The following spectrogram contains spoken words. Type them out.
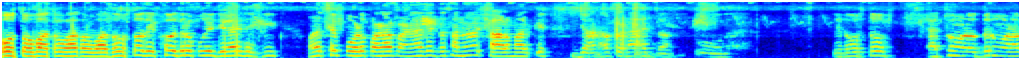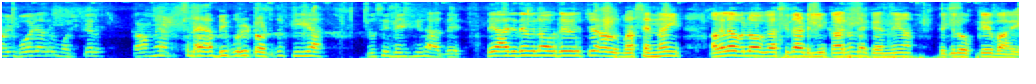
ਉਹ ਤੋਬਾ ਤੋਬਾ ਤੋਬਾ, ਦੋਸਤੋ ਦੇਖੋ ਇਧਰੋਂ ਪੂਰੀ ਜਗ੍ਹਾ ਡਿੱਗੀ ਹੁਣ ਇੱਥੇ ਪੁਲ ਪਾਣਾ ਪੈਣਾ ਤੇ ਇੱਦਾਂ ਸਾਨੂੰ ਛਾਲ ਮਾਰ ਕੇ ਜਾਣਾ ਪੈਣਾ ਇਦਾਂ ਤੇ ਦੋਸਤੋ, ਇੱਥੋਂ ਹੁਣ ਉਧਰ ਆਉਣਾ ਵੀ ਬਹੁਤ ਜ਼ਿਆਦਾ ਮੁਸ਼ਕਿਲ। ਕੰਮ ਹੈ, ਸਲੈਬ ਵੀ ਪੂਰੀ ਟੁੱਟ ਚੁੱਕੀ ਆ। ਤੁਸੀਂ ਦੇਖ ਹੀ ਸਕਦੇ। ਤੇ ਅੱਜ ਦੇ ਵਲੌਗ ਦੇ ਵਿੱਚ ਬਸ ਇੰਨਾ ਹੀ। ਅਗਲਾ ਵਲੌਗ ਅਸੀਂ ਤੁਹਾਡੇ ਲਈ ਕੱਲ੍ਹ ਨੂੰ ਲੈ ਕੇ ਆਉਂਦੇ ਆ ਤੇ ਚਲੋ ਓਕੇ ਬਾਏ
